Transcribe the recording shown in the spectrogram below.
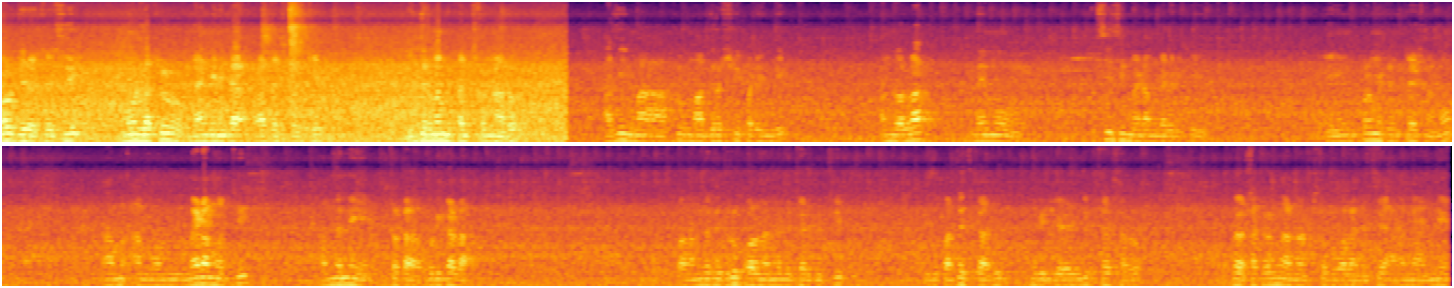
కోల్డ్ వచ్చేసి మూడు లక్షలు బ్యాంకింగ్గా రాసేసుకొచ్చి ఇద్దరు మంది పంచుకున్నారు. అది మాకు మా దృష్టి పడింది. అందువల్ల మేము సీసీ మేడం దగ్గరికి ఇన్ఫర్మేషన్ చేసినాము. మేడం వచ్చి అందరినీ ఒక గుడికాడ అందరినీ గ్రూప్ వాళ్ళని అందరినీ చదివించి ఇది పద్ధతి కాదు. మీరు ఇట్లా ఎందుకు చేస్తారు ఒక సక్రమంగా నడుచుకోవాలనేసి ఆయన అన్ని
